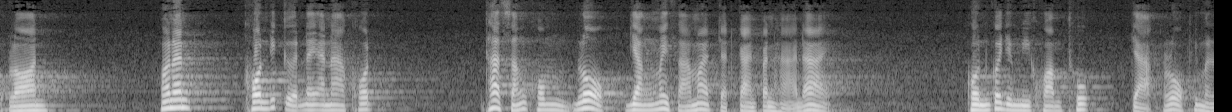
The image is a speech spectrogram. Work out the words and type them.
กร้อน เพราะนั้นคนที่เกิดในอนาคต ถ้าสังคมโลกยังไม่สามารถจัดการปัญหาได้ คนก็จะมีความทุกข์ จากโรคที่มัน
